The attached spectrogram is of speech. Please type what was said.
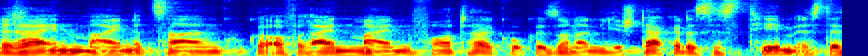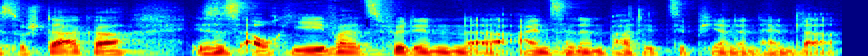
rein meine Zahlen gucke, auf rein meinen Vorteil gucke, sondern je stärker das System ist, desto stärker ist es auch jeweils für den äh, einzelnen partizipierenden Händler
